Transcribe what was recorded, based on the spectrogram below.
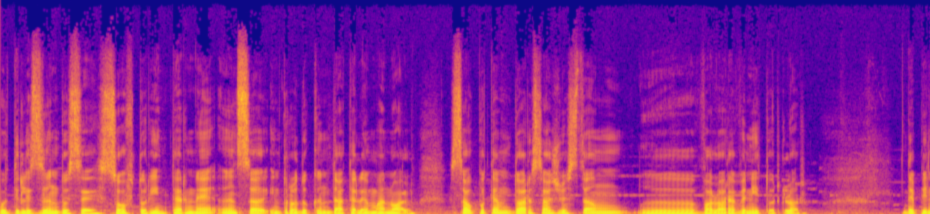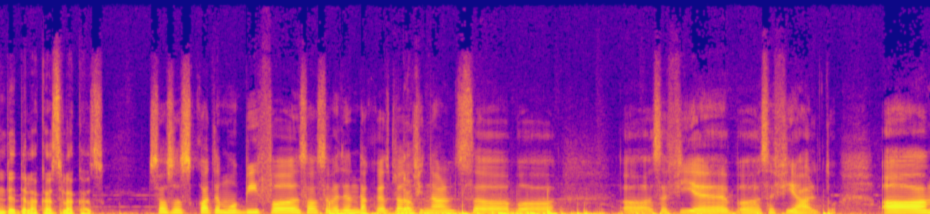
utilizându-se softuri interne, însă introducând datele manual. Sau putem doar să ajustăm uh, valoarea veniturilor. Depinde de la caz la caz. Sau să scoatem o bifă, sau să vedem dacă rezultatul da. final să... Bă, Uh, să, fie, uh, să fie altul. Um,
